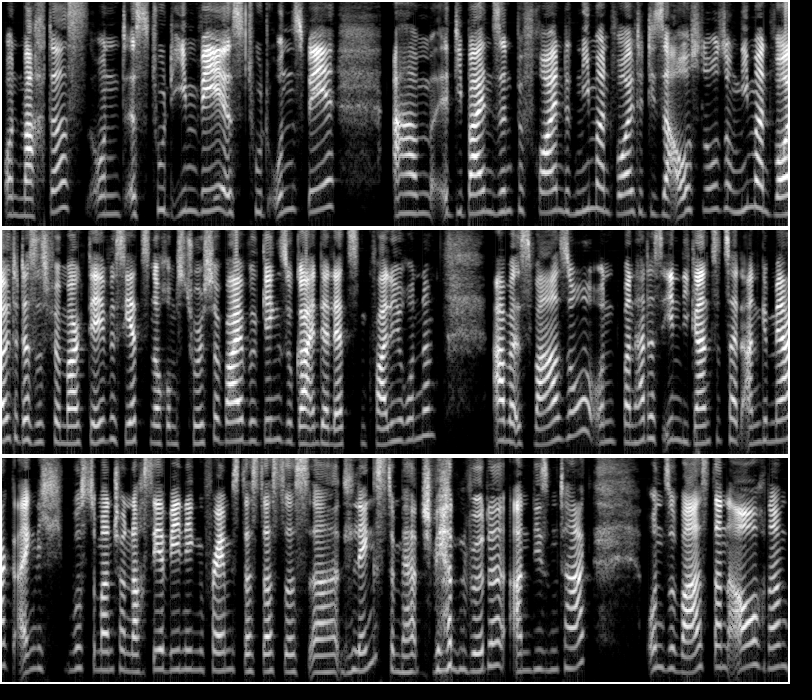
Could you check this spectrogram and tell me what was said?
und macht das. Und es tut ihm weh, es tut uns weh. Ähm, die beiden sind befreundet. Niemand wollte diese Auslosung. Niemand wollte, dass es für Mark Davis jetzt noch ums Tour Survival ging, sogar in der letzten Quali-Runde. Aber es war so und man hat es ihnen die ganze Zeit angemerkt. Eigentlich wusste man schon nach sehr wenigen Frames, dass das das äh, längste Match werden würde an diesem Tag. Und so war es dann auch, ne?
